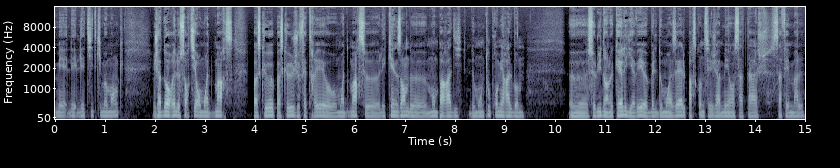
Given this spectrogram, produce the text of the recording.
mes, les, les titres qui me manquent. J'adorerais le sortir au mois de mars, parce que, parce que je fêterai au mois de mars euh, les 15 ans de Mon Paradis, de mon tout premier album. Euh, celui dans lequel il y avait euh, Belle Demoiselle, Parce qu'on ne sait jamais, on s'attache, ça fait mal.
